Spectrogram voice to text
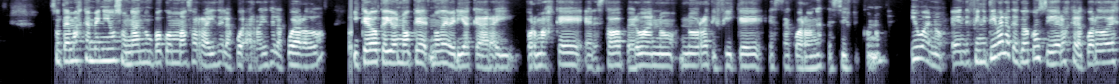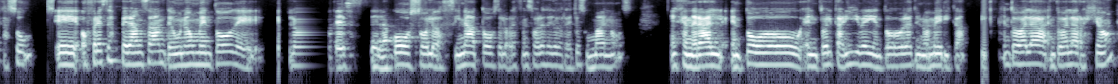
son temas que han venido sonando un poco más a raíz, de la, a raíz del acuerdo y creo que yo no, que, no debería quedar ahí, por más que el Estado peruano no ratifique este acuerdo en específico. ¿no? Y bueno, en definitiva lo que yo considero es que el acuerdo de Escazú eh, ofrece esperanza ante un aumento de lo que es el acoso, los asesinatos de los defensores de los derechos humanos, en general en todo, en todo el Caribe y en toda Latinoamérica, en toda la, en toda la región,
